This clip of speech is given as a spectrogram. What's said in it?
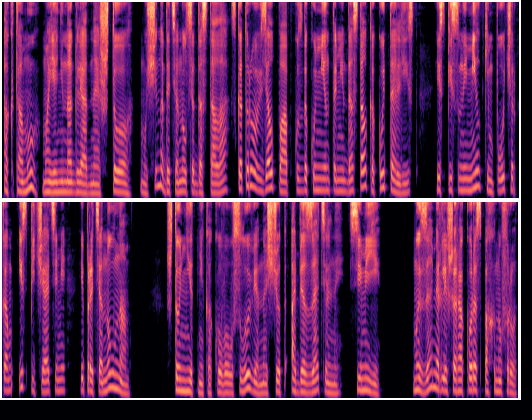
«А к тому, моя ненаглядная, что...» Мужчина дотянулся до стола, с которого взял папку с документами, достал какой-то лист, исписанный мелким почерком и с печатями, и протянул нам что нет никакого условия насчет обязательной семьи. Мы замерли, широко распахнув рот.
